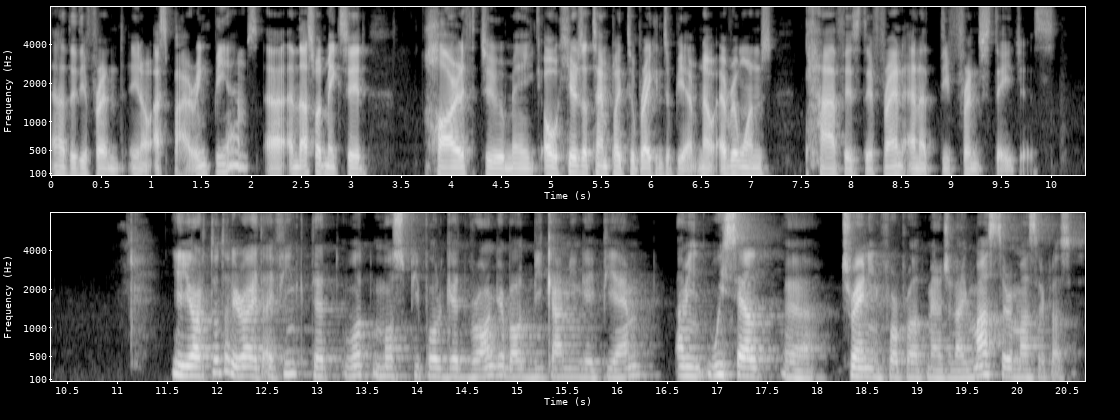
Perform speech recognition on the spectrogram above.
uh, the different you know aspiring PMs, uh, and that's what makes it hard to make. Oh, here's a template to break into PM. No, everyone's path is different and at different stages. Yeah, you are totally right. I think that what most people get wrong about becoming a PM. I mean, we sell uh, training for product manager, like master master classes.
